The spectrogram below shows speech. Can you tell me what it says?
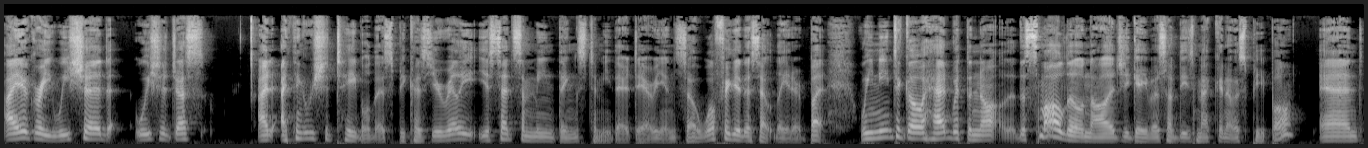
I agree. We should we should just I, I think we should table this because you really you said some mean things to me there, Darian. So we'll figure this out later. But we need to go ahead with the no- the small little knowledge you gave us of these Mechanus people, and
